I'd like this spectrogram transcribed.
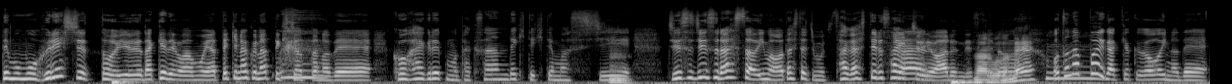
でももうフレッシュというだけではもうやってきなくなってきちゃったので 後輩グループもたくさんできてきてますし、うん。ジュースジュースらしさを今私たちも探してる最中ではあるんですけなど,、るほどね。大人っぽい楽曲が多いので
